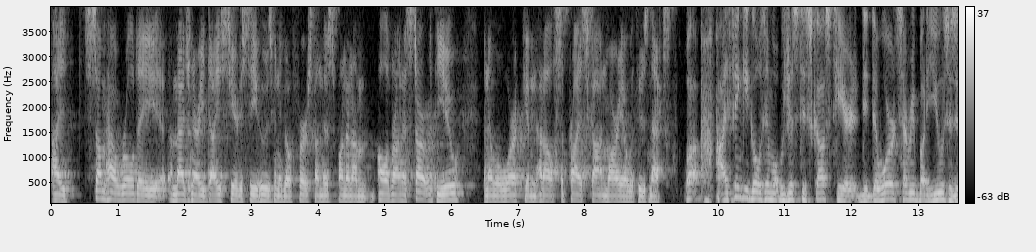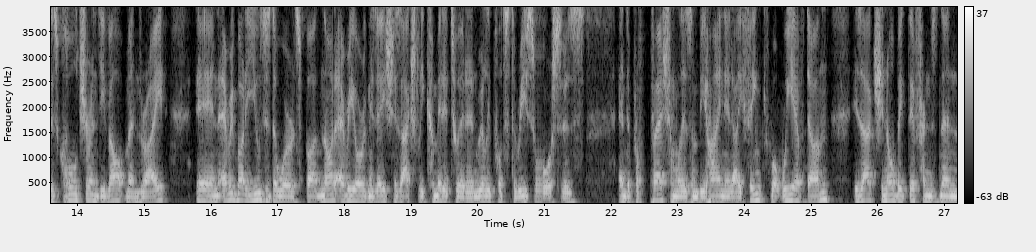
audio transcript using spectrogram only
I somehow rolled a imaginary dice here to see who's going to go first on this one, and I'm Oliver. I'm going to start with you and then we'll work and, and, I'll surprise Scott and Mario with who's next. Well, I think it goes in what we just discussed here. The, the words everybody uses is culture and development, right? And everybody uses the words, but not every organization is actually committed to it and really puts the resources and the professionalism behind it. I think what we have done is actually no big difference than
